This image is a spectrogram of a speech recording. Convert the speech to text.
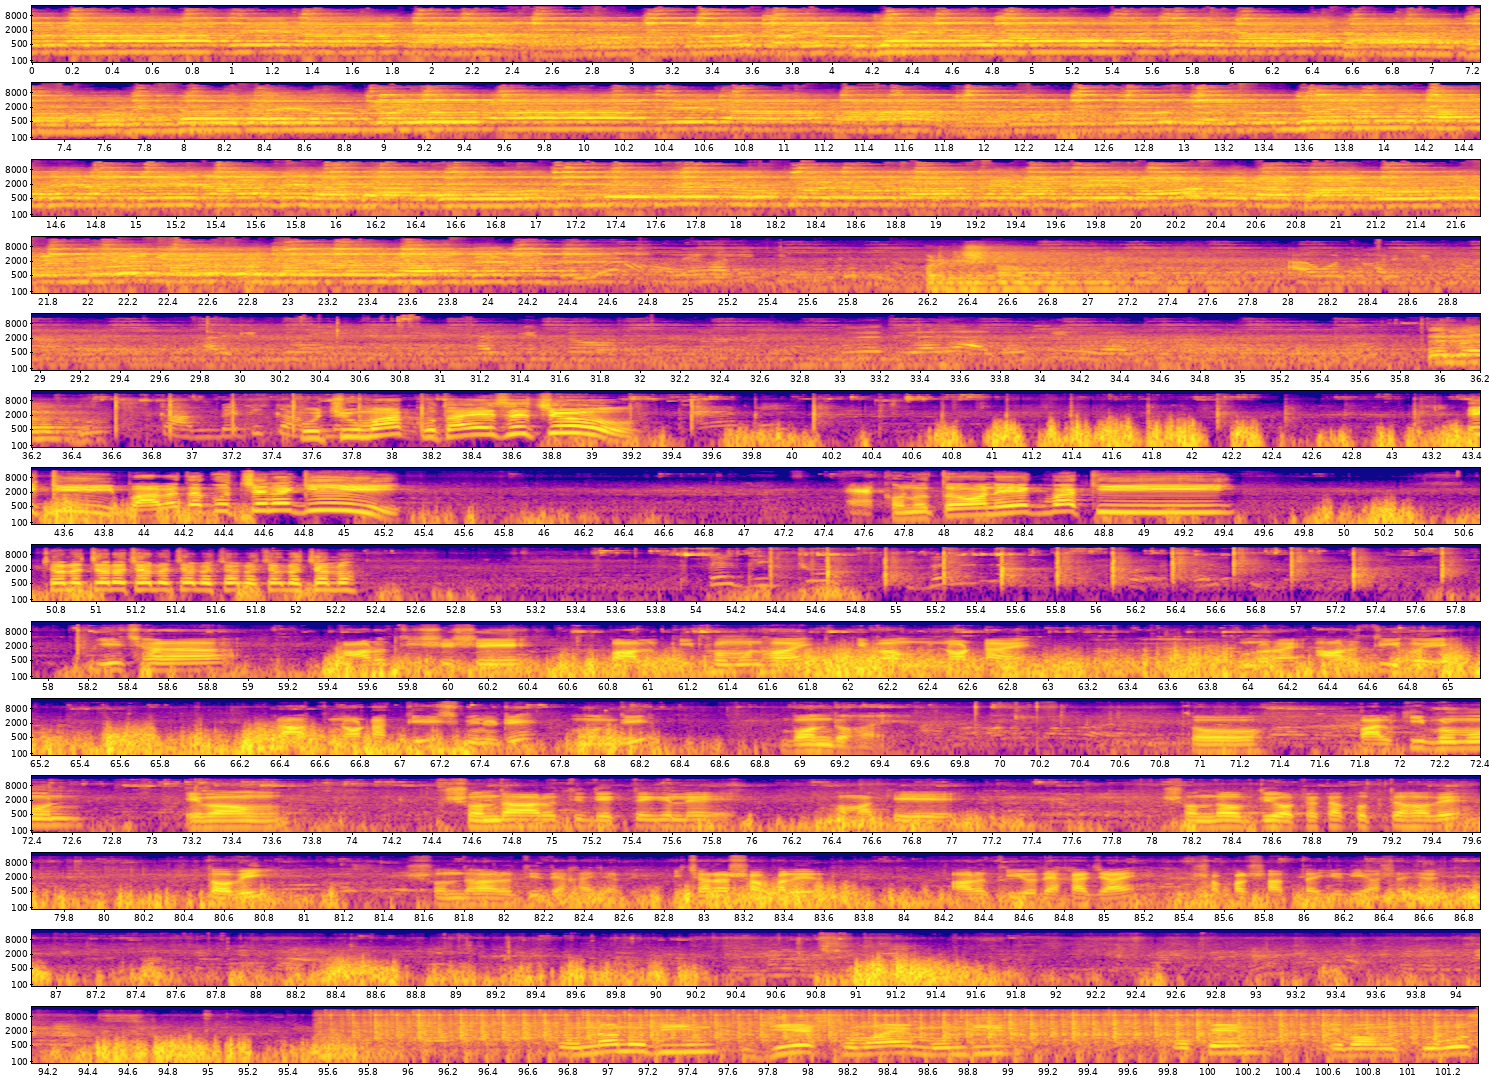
কুচুমা, কোথায় এসেছ? এ কি, পা ব্যথা করছে নাকি? এখনও তো অনেক বাকি। চলো চলো চলো চলো চলো চলো চলো। এছাড়া আরতি শেষে পালকি ভ্রমণ হয় এবং নটায় পুনরায় আরতি হয়ে রাত নটা তিরিশ মিনিটে মন্দির বন্ধ হয়। তো পালকি ভ্রমণ এবং সন্ধ্যা আরতি দেখতে গেলে আমাকে সন্ধ্যা অবধি অপেক্ষা করতে হবে, তবেই সন্ধ্যা আরতি দেখা যাবে। এছাড়া সকালের আরতিও দেখা যায়, সকাল সাতটায় যদি আসা যায়। অন্যান্য দিন যে সময়ে মন্দির ওপেন এবং ক্লোজ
